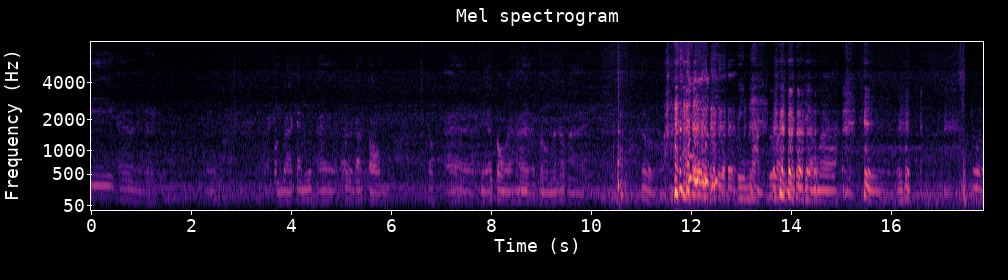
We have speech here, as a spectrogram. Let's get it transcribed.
อีกเออ เออขึ้นมาแค่นี้เออแล้วก็ตรงก็เออเนี่ยตรงเลยฮะตรงแล้วก็ไปโอ้ตีนหนักด้วยเหยียบเดียวมาเออ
